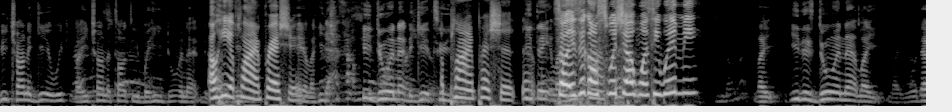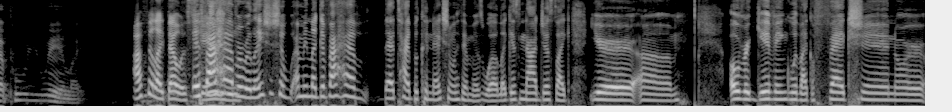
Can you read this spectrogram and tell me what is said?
he trying to get with you. Like he trying to talk to you, but he doing that. to oh, he to get- applying pressure. Yeah, like he he doing that to get to Applying pressure. you. He think, So is he- it gonna switch up once he with me? like he just doing that? Like like will that pull you in? Like I feel like that was. if I have a relationship, I mean, like if I have that type of connection with him as well, like it's not just like you're um over giving with like affection or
